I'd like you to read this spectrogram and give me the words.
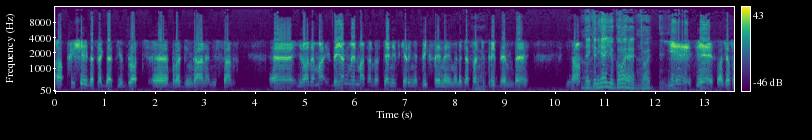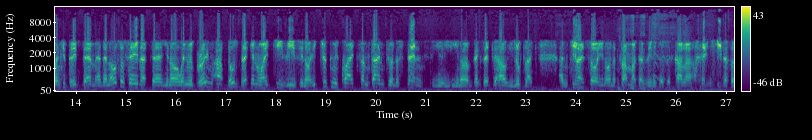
I appreciate the fact that you brought uh, Brad Dingaan and his son. Uh, you know, the, the young man must understand he's carrying a big surname, and I just want to greet them there. You know? They can hear you. Go ahead, Joy. Yes, yes. I just want to greet them and then also say that, uh, you know, when we were growing up, those black and white TVs, you know, it took me quite some time to understand, you, you know, exactly how he looked like. Until I saw, you know, in a drum magazine, it was a color, you know,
